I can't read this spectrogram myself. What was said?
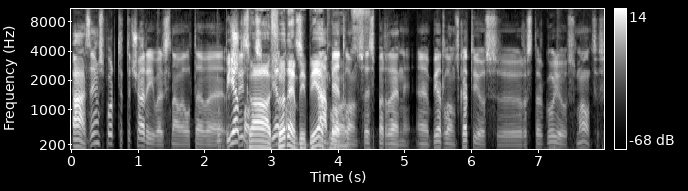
Ah, ziemas sporti taču arī vairs nav LTV. Nu, biatlons. Šis- Kā šodien bija Ah, biatlons. biatlons. Es par Reni. Biatlonu skatījos, uh, Rastargujus Malcis.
